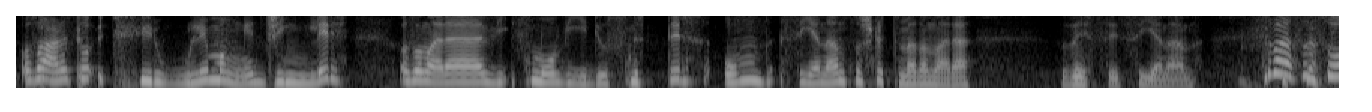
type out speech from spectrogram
Og så er det så utrolig mange jingler og sånne der, små videosnutter om CNN som slutter med den derre This is CNN. Som er altså så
